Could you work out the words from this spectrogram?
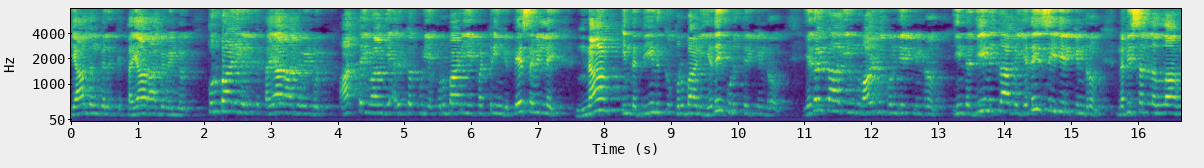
தியாகங்களுக்கு தயாராக வேண்டும். குர்பானிகளுக்கு தயாராக வேண்டும். ஆட்டை வாங்கி அறுக்கக்கூடிய குர்பானியை பற்றி இங்கு பேசவில்லை. நாம் இந்த தீனுக்கு குர்பானி எதை கொடுத்திருக்கின்றோம்? எதற்காக இங்கு வாழ்ந்து கொண்டிருக்கின்றோம்? இந்த தீனுக்காக எதை செய்திருக்கின்றோம்? நபிசல்லாஹு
